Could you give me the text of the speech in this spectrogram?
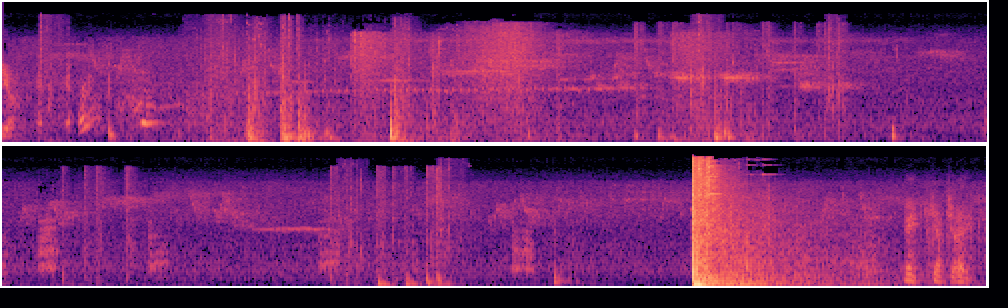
dire. Hé, hey, qui a tiré?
